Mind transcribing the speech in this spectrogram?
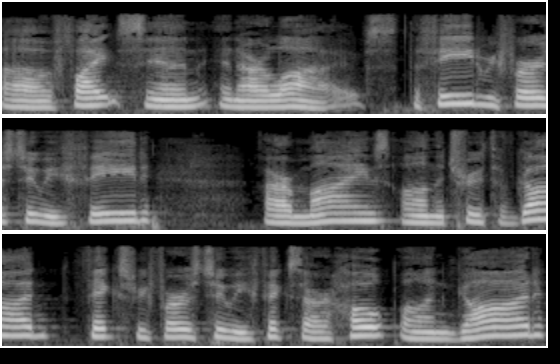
uh, fight sin in our lives. The feed refers to we feed our minds on the truth of God. Fix refers to we fix our hope on God.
